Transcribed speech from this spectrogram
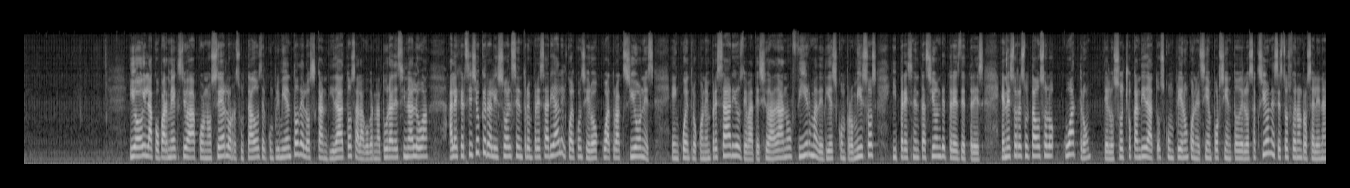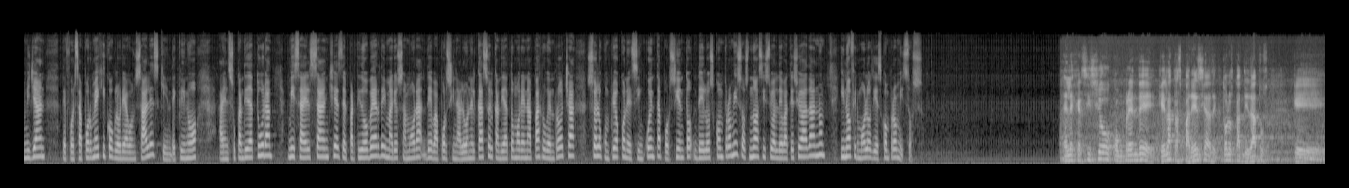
Y hoy la Coparmex dio a conocer los resultados del cumplimiento de los candidatos a la gobernatura de Sinaloa al ejercicio que realizó el centro empresarial, el cual consideró cuatro acciones, encuentro con empresarios, debate ciudadano, firma de 10 compromisos y presentación de 3 de 3. En estos resultados solo cuatro de los ocho candidatos cumplieron con el 100% de las acciones. Estos fueron Rosalena Millán, de Fuerza por México, Gloria González, quien declinó en su candidatura, Misael Sánchez, del Partido Verde, y Mario Zamora, de Vapor Sinaloa. En el caso del candidato Morena Paz, Rubén Rocha, solo cumplió con el 50% de los compromisos. No asistió al debate ciudadano y no firmó los 10 compromisos. El ejercicio comprende que es la transparencia de todos los candidatos que,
